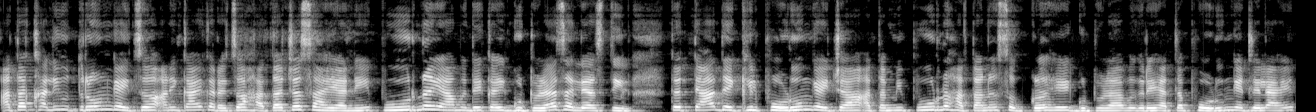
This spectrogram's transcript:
आता खाली उतरवून घ्यायचं आणि काय करायचं? हाताच्या सहाय्याने पूर्ण यामध्ये काही गुठळ्या झाल्या असतील तर त्या देखील फोडून घ्यायच्या. आता मी पूर्ण हातानं सगळं हे गुठळ्या वगैरे आता फोडून घेतलेल्या आहेत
